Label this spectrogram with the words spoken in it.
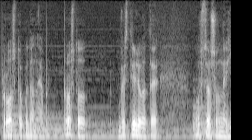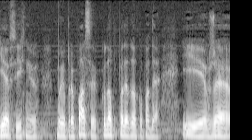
просто куди-небудь. Просто вистрілювати все, що в них є, всі їхні боєприпаси, куди попаде, туди попаде. І вже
